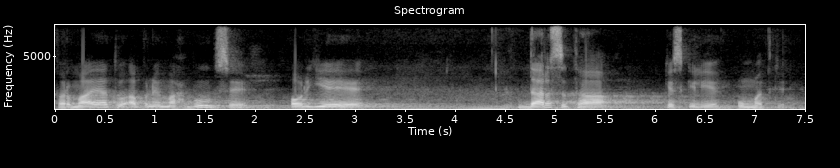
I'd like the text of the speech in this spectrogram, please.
فرمایا تو اپنے محبوب سے، اور یہ درس تھا کس کے لیے؟ امت کے لیے۔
